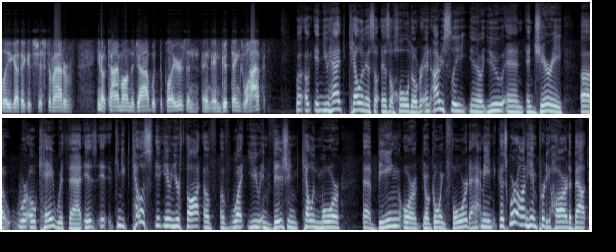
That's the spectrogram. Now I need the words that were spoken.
league. I think it's just a matter of you know time on the job with the players, and and, and good things will happen. Well, oh, and you had Kellen as a, as a holdover, and obviously, you know, you and and Jerry uh, were okay with that. Is it, can you tell us, you know, your thought of of what you envision Kellen Moore uh, being or you know going forward? I mean, because we're on him pretty hard about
